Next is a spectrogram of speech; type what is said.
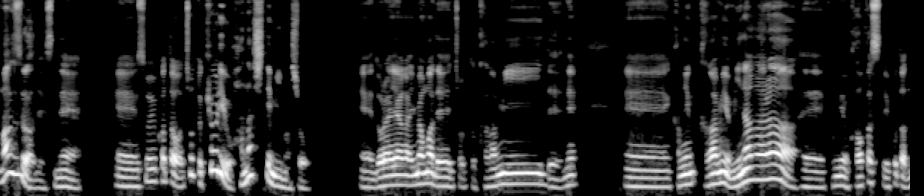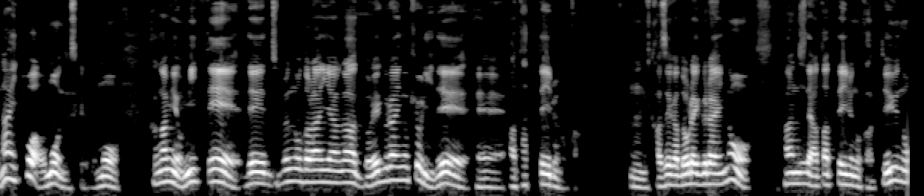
あ、まずはですね、えーそういう方はちょっと距離を離してみましょう。えドライヤーが今までちょっと鏡でね、えー鏡鏡を見ながら、えー髪を乾かすということはないとは思うんですけれども、鏡を見て、で、自分のドライヤーがどれぐらいの距離で、えー当たっているのか、うん、風がどれぐらいの感じで当たっているのかっていうの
